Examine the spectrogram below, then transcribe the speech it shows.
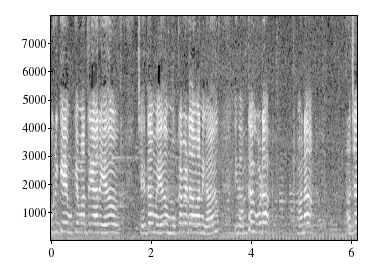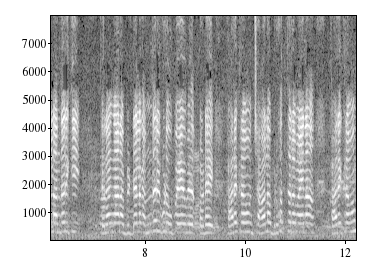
ఊరికే ముఖ్యమంత్రి గారు ఏదో చేద్దాం ఏదో మొక్క పెడదామని కాదు. ఇదంతా కూడా మన ప్రజలందరికీ తెలంగాణ బిడ్డలకు అందరికీ కూడా ఉపయోగపడే కార్యక్రమం చాలా బృహత్తరమైన కార్యక్రమం.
